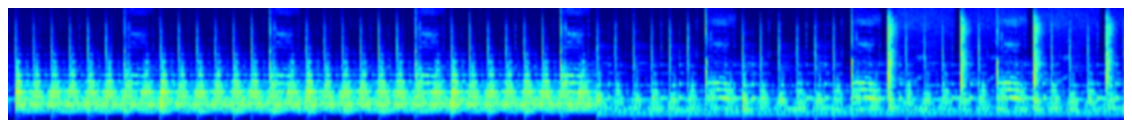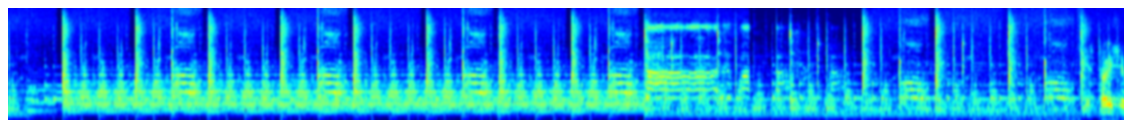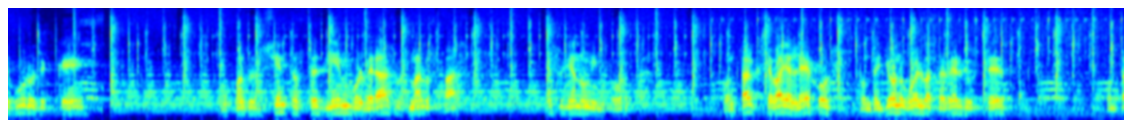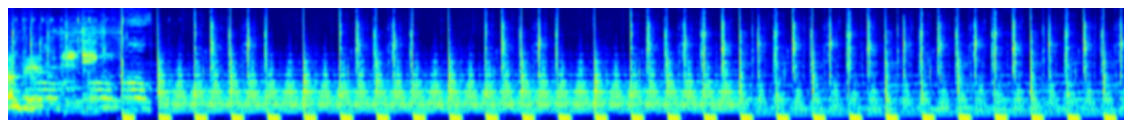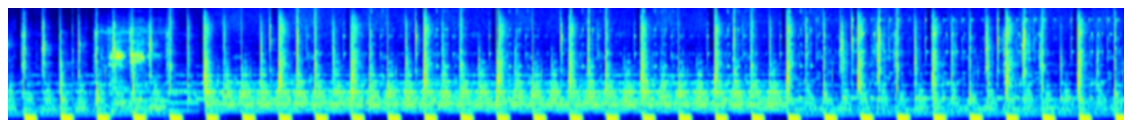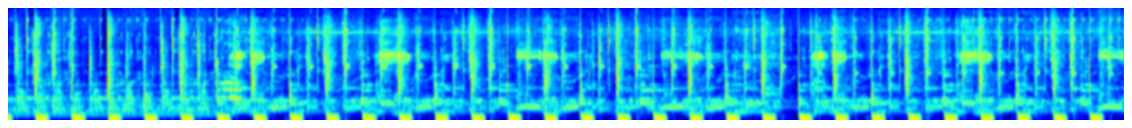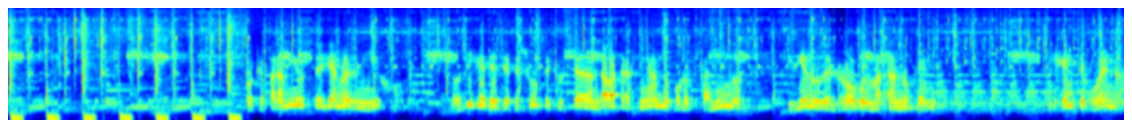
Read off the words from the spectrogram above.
Estoy seguro de que en cuanto se sienta usted bien volverá a sus malos pasos. Eso ya no me importa. Con tal que se vaya lejos, donde yo no vuelva a saber de usted, con tal de eso. Ya no es mi hijo. Lo dije desde que supe que usted andaba trajinando por los caminos, pidiendo del robo y matando gente. Y gente buena.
